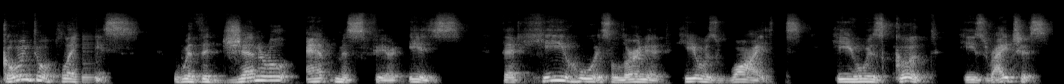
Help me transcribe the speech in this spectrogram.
going to a place where the general atmosphere is that he who is learned, he who is wise, he who is good, he's righteous,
